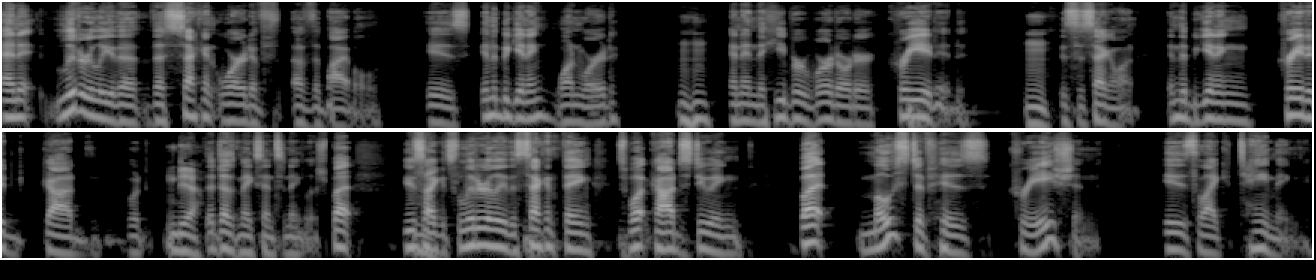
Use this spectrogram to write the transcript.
And it, literally, the the second word of of the Bible is in the beginning, one word, Mhm. and in the Hebrew word order, created Mm. is the second one. In the beginning, created God. What yeah. that doesn't make sense in English. But he was Mhm. like, it's literally the second thing. It's what God's doing. But most of his creation is like taming.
